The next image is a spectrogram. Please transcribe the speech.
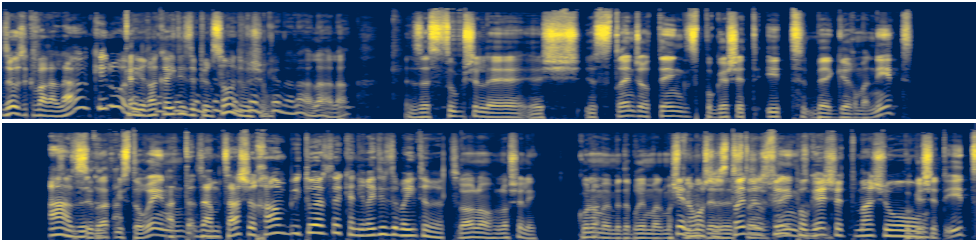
זהו, זה כבר עלה? כאילו? אני כן, רק כן, ראיתי כן, איזה כן, פרסומת כן, ושום. כן, כן, עלה, עלה, עלה. זה סוג של אה, Stranger Things פוגש את איט בגרמנית, אה, זה- סדרת מסתורין. זה המצאה שלך הביטוי הזה? כי אני ראיתי את זה באינטרנט. לא, לא, לא שלי. כולם מדברים על כן, משווים ממש, את זה Things, פוגש את משהו... פוגש את איט,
